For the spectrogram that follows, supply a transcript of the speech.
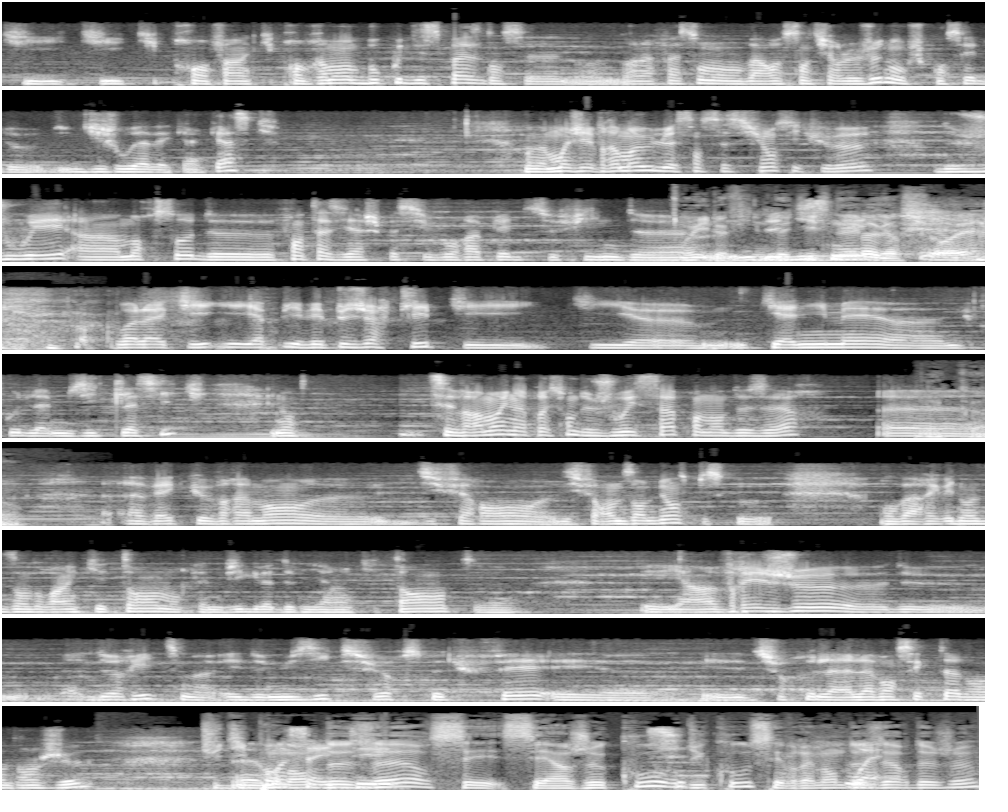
qui, qui, prend, enfin, qui prend vraiment beaucoup d'espace dans, ce, dans, dans, la façon dont on va ressentir le jeu. Donc, je conseille d'y jouer avec un casque. Moi, j'ai vraiment eu la sensation, si tu veux, de jouer à un morceau de Fantasia. Je sais pas si vous vous rappelez de ce film de, oui, le film de, de Disney. Disney. bien sûr, ouais. voilà, qui, il y avait plusieurs clips qui, qui, euh, qui animaient euh, du coup de la musique classique. Et donc, c'est vraiment une impression de jouer ça pendant deux heures. Euh, avec vraiment euh, différents, différentes ambiances puisque on va arriver dans des endroits inquiétants donc la musique va devenir inquiétante et il y a un vrai jeu de, de, rythme et de musique sur ce que tu fais et, euh, et sur l'avancée que tu as dans, dans, le jeu. Tu dis euh, pendant moi, deux été... heures, c'est un jeu court du coup C'est vraiment deux ouais. heures de jeu?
